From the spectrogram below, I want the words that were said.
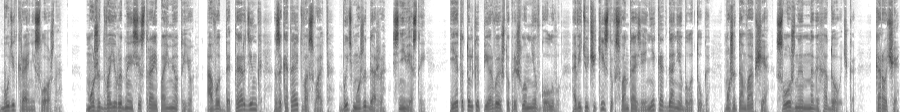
будет крайне сложно. Может, двоюродная сестра и поймет ее, а вот Детердинг закатает в асфальт, быть может даже с невестой. И это только первое, что пришло мне в голову, а ведь у чекистов с фантазией никогда не было туго — может, там вообще сложная многоходовочка. Короче,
